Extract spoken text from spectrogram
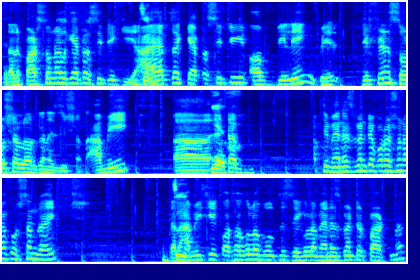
তাহলে পার্সোনাল ক্যাপাসিটি কি? I have the capacity of dealing with different social organisation আমি. একটা আপনি ম্যানেজমেন্টে পড়াশোনা করছেন রাইট তাহলে আমি যে কথাগুলো বলতেছি এগুলো ম্যানেজমেন্টের পার্টনার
